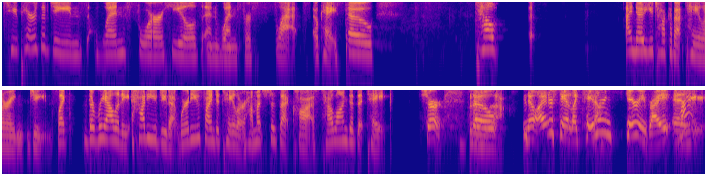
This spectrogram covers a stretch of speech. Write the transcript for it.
two pairs of jeans, one for heels and one for flats. Okay, so tell I know you talk about tailoring jeans. Like the reality, how do you do that? Where do you find a tailor? How much does that cost? How long does it take? Sure. So no, I understand like tailoring's yeah. scary, right? And right.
